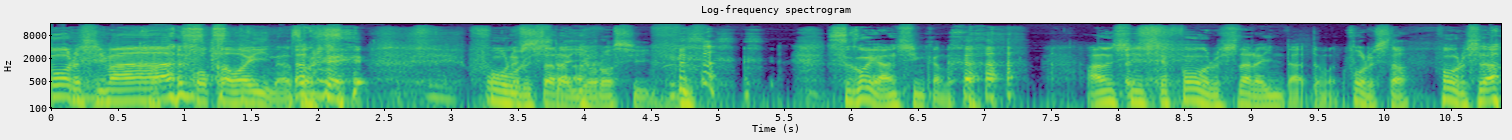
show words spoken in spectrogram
ォールしまーす。かっこかわいいな、それ。フォールしたらよろしい。すごい安心感だった。安心してフォールしたらいいんだと思って。フォールした？フォールした。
